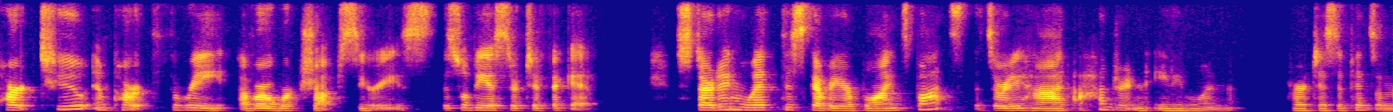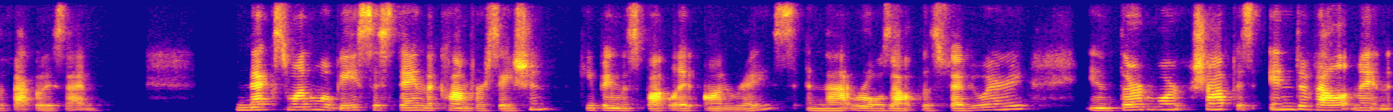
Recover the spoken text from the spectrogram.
part two and part three of our workshop series. This will be a certificate, starting with Discover Your Blind Spots, that's already had 181 participants on the faculty side. Next one will be Sustain the Conversation, keeping the spotlight on race, and that rolls out this February. And third workshop is in development.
